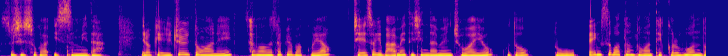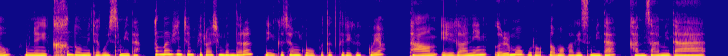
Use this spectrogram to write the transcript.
쓰실 수가 있습니다. 이렇게 일주일 동안의 상황을 살펴봤고요. 제 해석이 마음에 드신다면 좋아요, 구독, 또 Thanks 버튼 통한 댓글 후원도 운영에 큰 도움이 되고 있습니다. 상담 신청 필요하신 분들은 링크 참고 부탁드리겠고요. 다음 일간인 을목으로 넘어가겠습니다. 감사합니다.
